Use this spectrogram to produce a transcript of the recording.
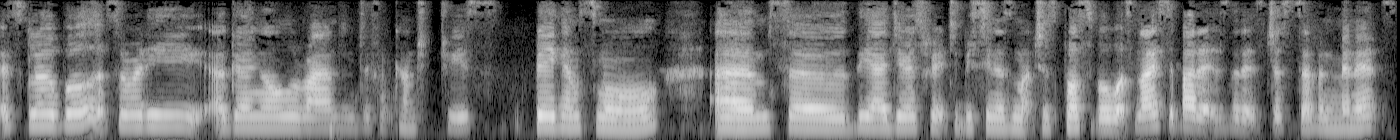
It's global. It's already uh, going all around in different countries, big and small. Um, so the idea is for it to be seen as much as possible. What's nice about it is that it's just seven minutes,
